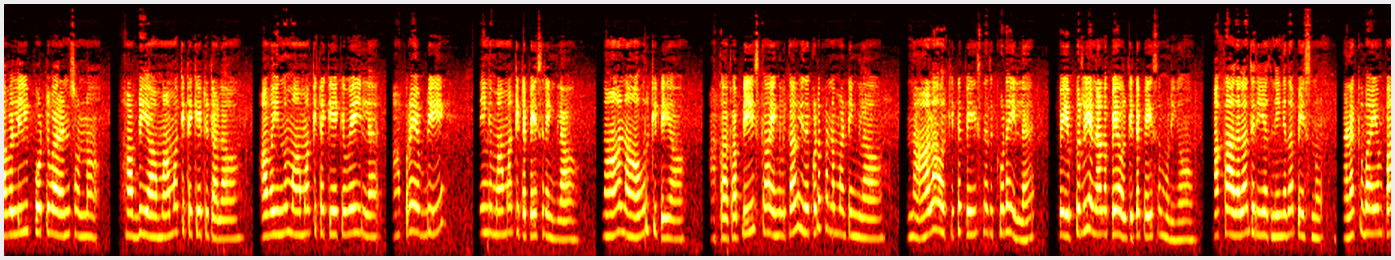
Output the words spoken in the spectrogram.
அவ லீவ் போட்டு வரேன்னு சொன்னான் அப்படியா மாமா கிட்ட கேட்டுட்டாளா? அவ இன்னும் மாமா கிட்ட கேட்கவே இல்லை. அப்புறம் எப்படி? நீங்க மாமா கிட்ட பேசுறீங்களா? நானா அவர்கிட்டயா? அக்கா அக்கா ப்ளீஸ்க்கா எங்களுக்காக இதை கூட பண்ண மாட்டீங்களா? நானும் அவர்கிட்ட பேசினது கூட இல்லை. இப்போ எப்படி என்னால் போய் அவர்கிட்ட பேச முடியும்? அக்கா அதெல்லாம் தெரியாது. நீங்கள் தான் பேசணும். எனக்கு பயம்ப்பா.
